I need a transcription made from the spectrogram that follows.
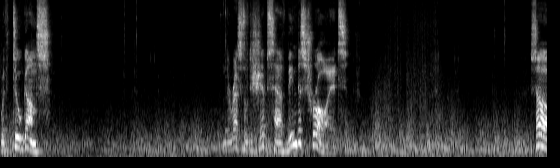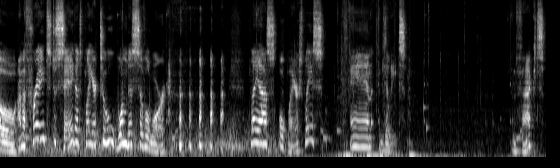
with two guns. The rest of the ships have been destroyed. So, I'm afraid to say that player 2 won this civil war. Play as all players, please. And delete. In fact,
